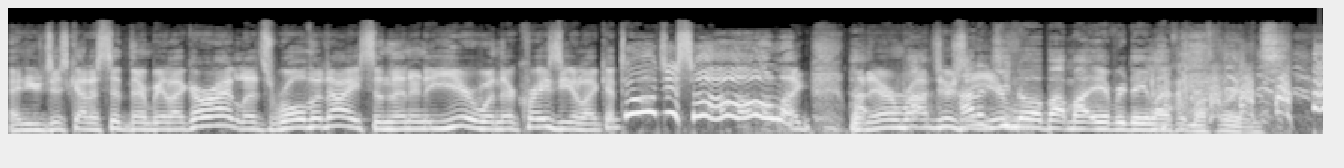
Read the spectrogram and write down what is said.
and you just got to sit there and be like, all right, let's roll the dice. And then in a year when they're crazy, you're like, I told you so. Like when Aaron Rodgers, How a did year you know about my everyday life with my friends?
